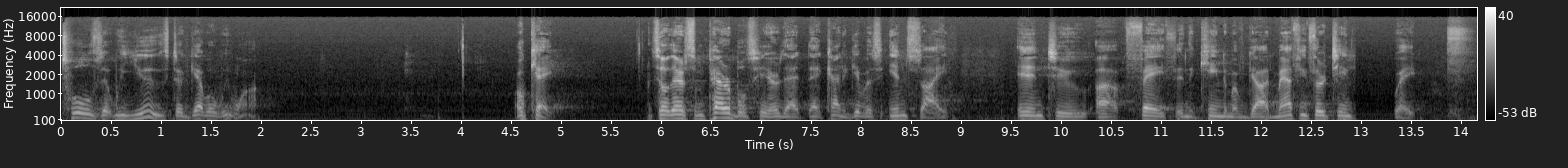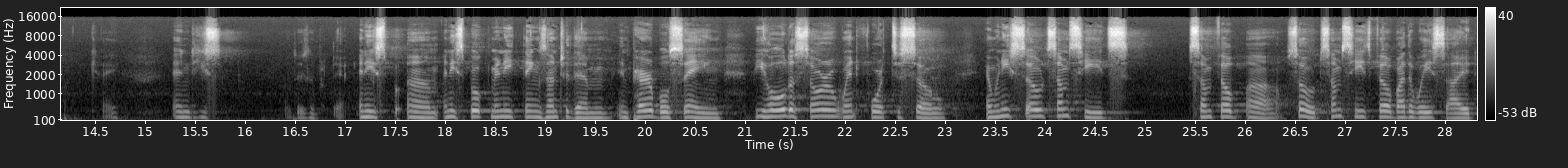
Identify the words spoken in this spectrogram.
tools that we use to get what we want. Okay, so there's some parables here that, that kind of give us insight into uh, faith in the kingdom of God. Matthew 13, wait. Okay, and he's. And he, um, and he spoke many things unto them in parables, saying, Behold, a sower went forth to sow. And when he sowed some seeds, some fell, uh, sowed, some seeds fell by the wayside,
